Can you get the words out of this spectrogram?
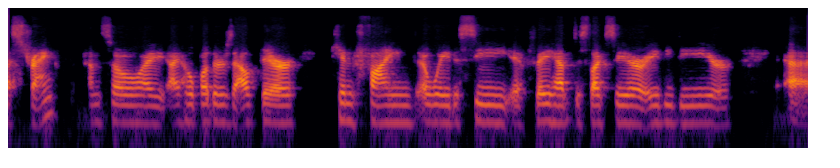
a strength, and so I, I hope others out there can find a way to see if they have dyslexia or ADD or uh,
